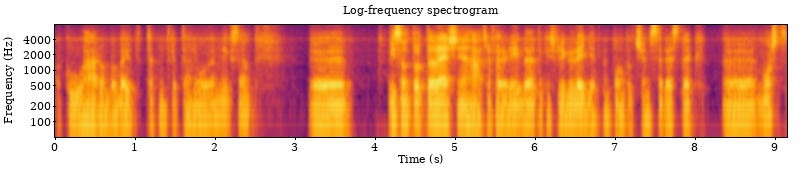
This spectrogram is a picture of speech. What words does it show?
a Q3-ba bejutottak mindketten, jól emlékszem. Viszont ott a versenyen hátrafelé lépdeltek, és végül egyetlen pontot sem szereztek. Most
